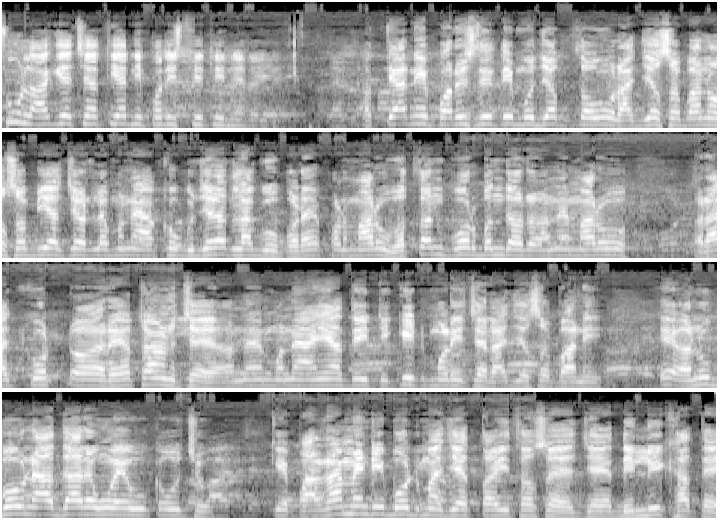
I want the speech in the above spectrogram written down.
શું લાગે છે અત્યારની પરિસ્થિતિને લઈને અત્યારની પરિસ્થિતિ મુજબ તો હું રાજ્યસભાનો સભ્ય છું એટલે મને આખું ગુજરાત લાગવું પડે. પણ મારું વતન પોરબંદર અને મારું રાજકોટ રહેઠાણ છે અને મને અહીંયાથી ટિકિટ મળી છે રાજ્યસભાની. એ અનુભવના આધારે હું એવું કહું છું કે પાર્લામેન્ટરી બોર્ડમાં જે તય થશે, જે દિલ્હી ખાતે,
